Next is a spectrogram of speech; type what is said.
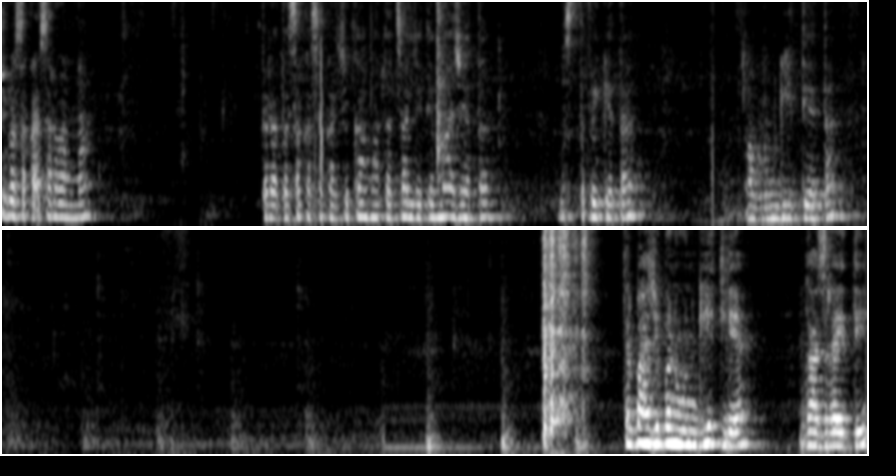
शुभ सकाळ सर्वांना. तर आता सकाळ सकाळची काम आता चालली ते माझे आता. मस्तपैकी आता आवरून घेते आता. तर भाजी बनवून घेतली आहे. गाजरा येते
